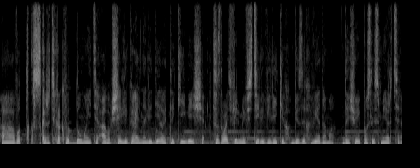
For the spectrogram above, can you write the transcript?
А вот скажите, как вы думаете, а вообще легально ли делать такие вещи? Создавать фильмы в стиле великих без их ведома, да еще и после смерти?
